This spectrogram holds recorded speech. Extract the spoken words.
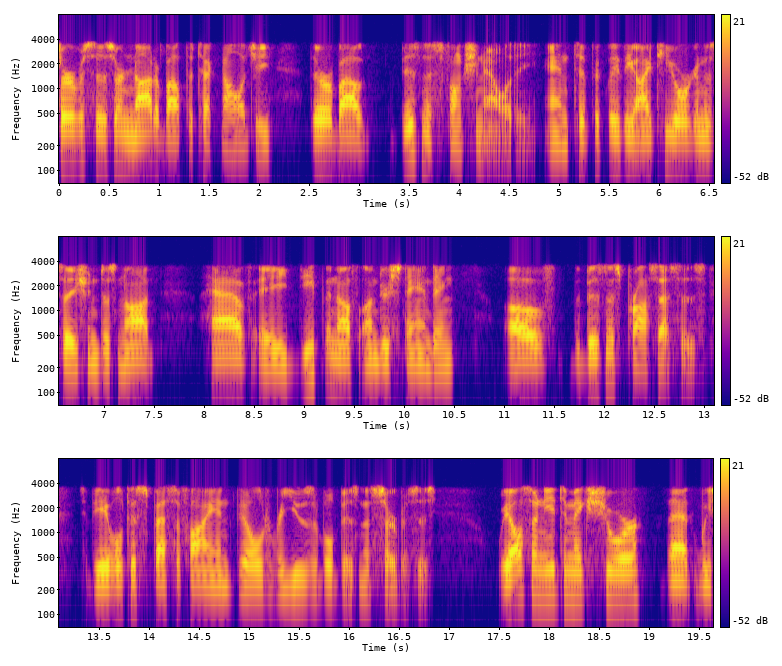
services are not about the technology, they're about business functionality, and typically the IT organization does not have a deep enough understanding of the business processes to be able to specify and build reusable business services. We also need to make sure that we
